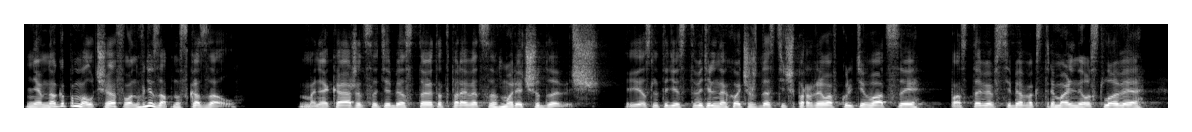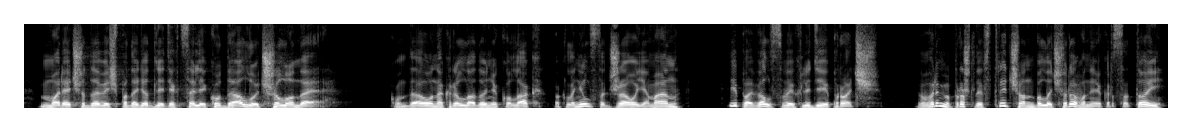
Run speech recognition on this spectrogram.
Немного помолчав, он внезапно сказал. «Мне кажется, тебе стоит отправиться в море чудовищ». Если ты действительно хочешь достичь прорыва в культивации, поставив себя в экстремальные условия, море чудовищ подойдет для этих целей куда лучше Луны. Кундао накрыл ладонью кулак, поклонился Джао Яман и повел своих людей прочь. Во время прошлой встречи он был очарован ее красотой,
